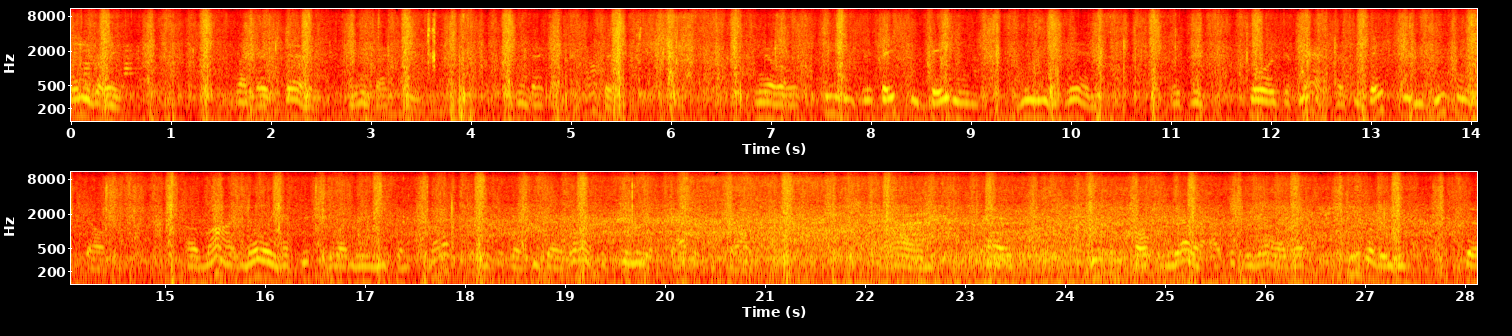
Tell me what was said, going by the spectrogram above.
Anyway, like I said, getting back to getting back to the topic, you know, he is basically baiting me in with storage of mass. Like he's basically reducing himself a lot, knowing that this is what we need to master. This is what he does want to truly establish himself um, as the default Briella. I think Briella that he believes the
